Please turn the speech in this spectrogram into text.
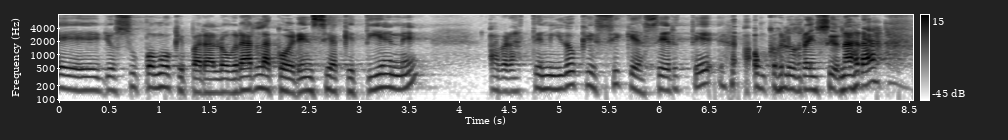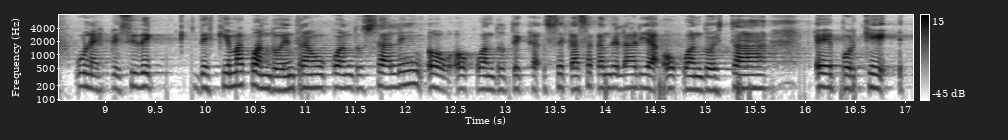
eh, yo supongo que para lograr la coherencia que tiene, habrás tenido que sí que hacerte, aunque lo traicionara, una especie de, esquema cuando entran o cuando salen, o, cuando se casa Candelaria, o cuando está, eh, porque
